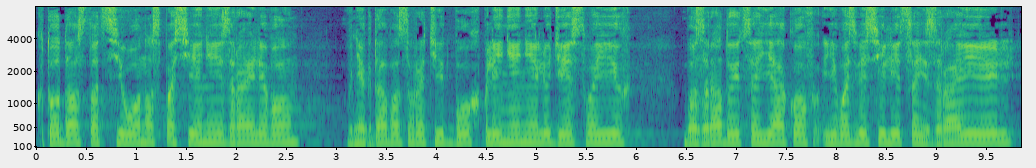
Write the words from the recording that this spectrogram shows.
кто даст от Сиона спасение Израилеву, внегда возвратит Бог пленение людей своих, возрадуется Яков и возвеселится Израиль».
